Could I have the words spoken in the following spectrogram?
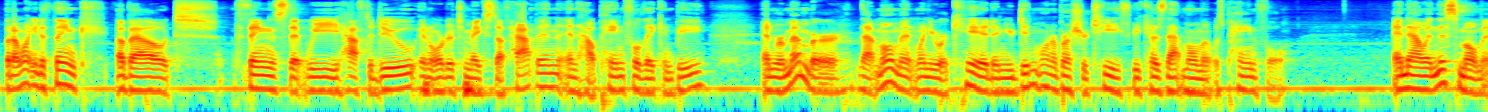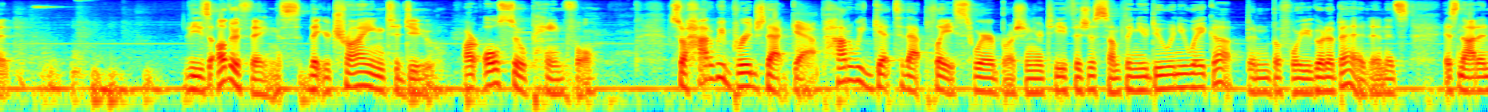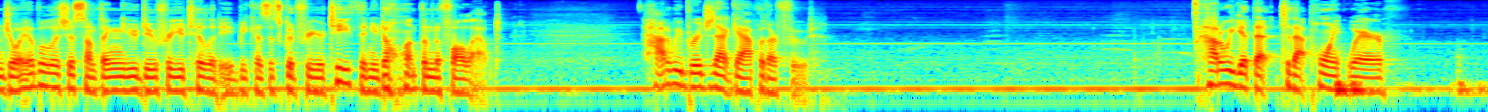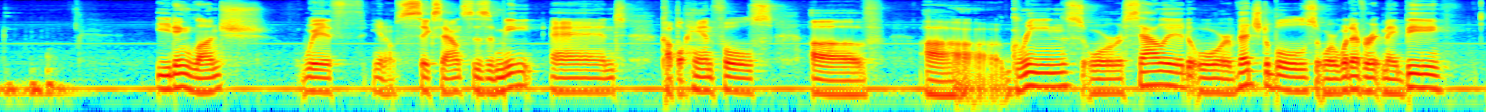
But I want you to think about things that we have to do in order to make stuff happen and how painful they can be. And remember that moment when you were a kid and you didn't want to brush your teeth because that moment was painful. And now, in this moment, these other things that you're trying to do are also painful. So, how do we bridge that gap? How do we get to that place where brushing your teeth is just something you do when you wake up and before you go to bed? And it's, it's not enjoyable, it's just something you do for utility because it's good for your teeth and you don't want them to fall out. How do we bridge that gap with our food? How do we get that to that point where eating lunch with you know six ounces of meat and a couple handfuls of uh, greens or salad or vegetables or whatever it may be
